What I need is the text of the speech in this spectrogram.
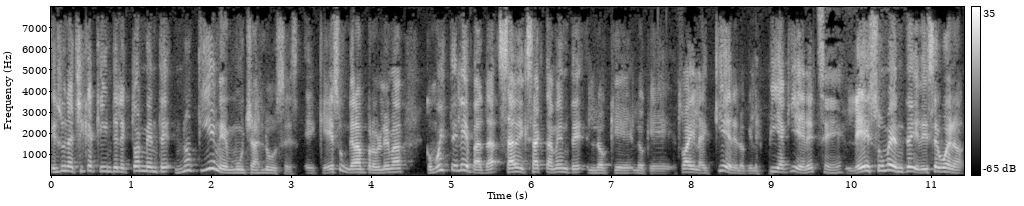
es una chica que intelectualmente no tiene muchas luces, eh, que es un gran problema. Como es telépata, sabe exactamente lo que, lo que Twilight quiere, lo que el espía quiere, sí. lee su mente y dice, bueno,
